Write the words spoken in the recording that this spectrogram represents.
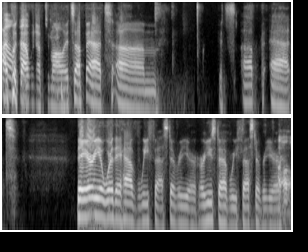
I Oh, put uh, that one up, Jamal. It's up at, um, it's up at the area where they have We Fest every year, or used to have We Fest every year. Oh,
